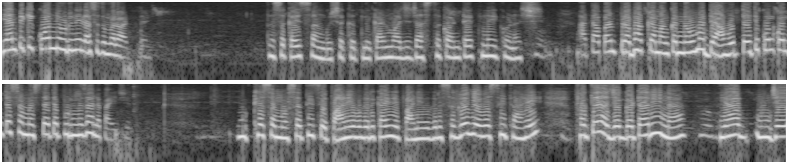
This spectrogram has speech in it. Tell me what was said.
यांपैकी कोण निवडून येईल असं तुम्हाला वाटतंय? तसं काहीच सांगू शकत नाही कारण माझे जास्त कॉन्टॅक्ट नाही कोणाशी. आता आपण प्रभाग क्रमांक नऊ मध्ये आहोत तर इथे कोणकोणत्या समस्या आहेत त्या पूर्ण झाल्या पाहिजेत? मुख्य समस्या तीच आहे पाणी वगैरे काही नाही पाणी वगैरे सगळं व्यवस्थित आहे. फक्त ह्या ज्या गटारी ना ह्या म्हणजे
